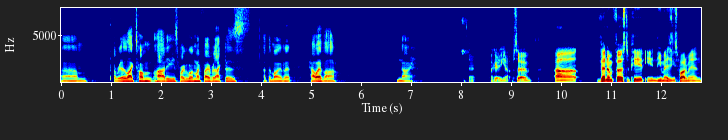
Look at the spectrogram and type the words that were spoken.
Um, I really like Tom Hardy. He's probably one of my favorite actors at the moment. However, no. Okay, yeah. So, uh, Venom first appeared in The Amazing Spider-Man,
